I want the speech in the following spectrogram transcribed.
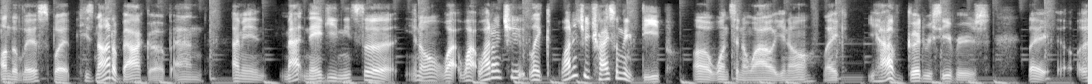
on the list, but he's not a backup and I mean, Matt Nagy needs to, you know, why, why, why don't you like why don't you try something deep uh once in a while, you know? Like you have good receivers. Like uh,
